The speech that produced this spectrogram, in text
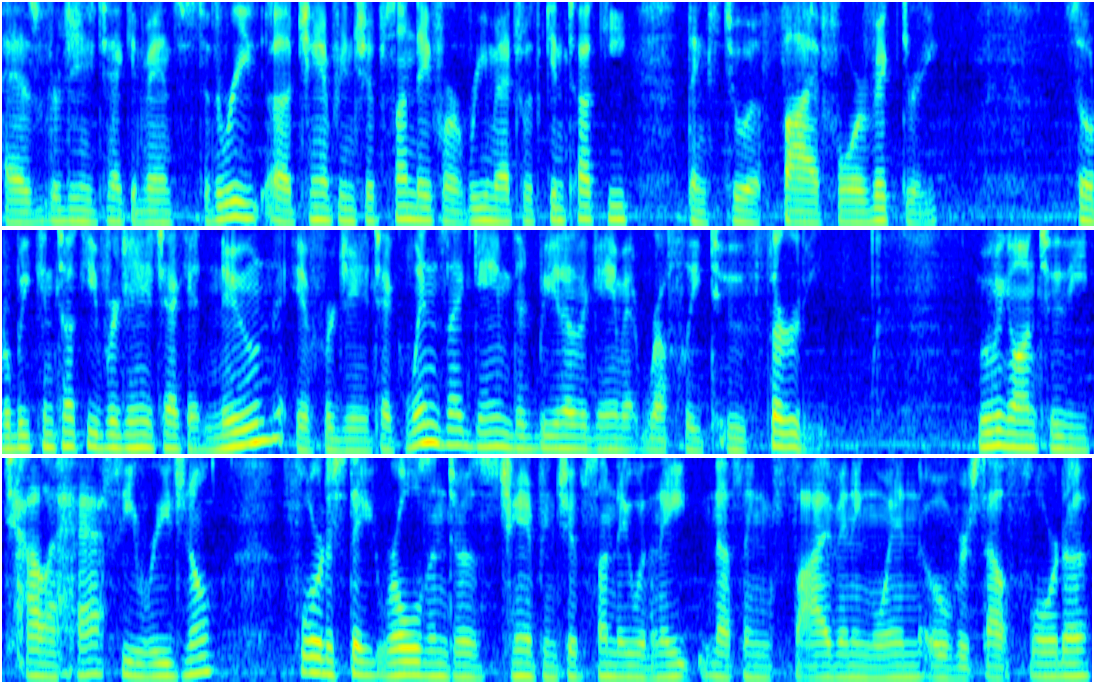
as Virginia Tech advances to the re, uh, championship Sunday for a rematch with Kentucky thanks to a 5 4 victory. So it'll be Kentucky Virginia Tech at noon. If Virginia Tech wins that game, there'd be another game at roughly 2:30. Moving on to the Tallahassee Regional, Florida State rolls into its championship Sunday with an 8 0 5 inning win over South Florida.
